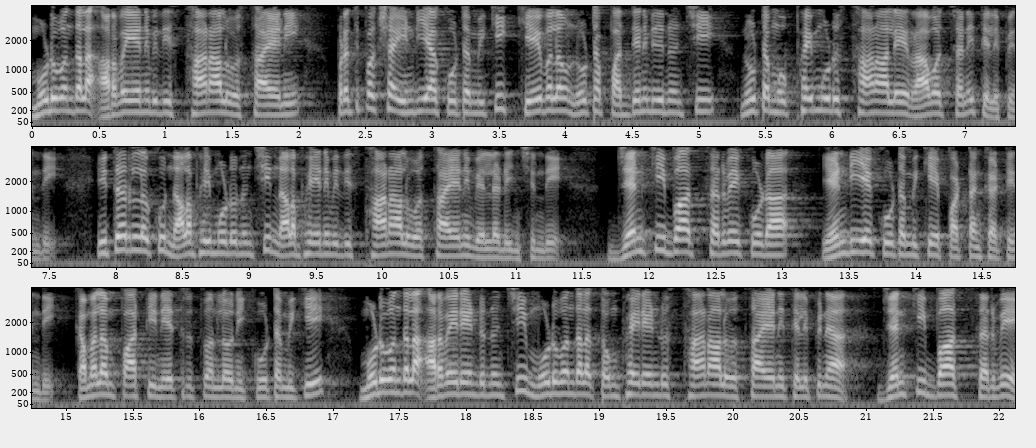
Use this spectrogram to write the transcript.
మూడు వందల అరవై ఎనిమిది స్థానాలు వస్తాయని ప్రతిపక్ష ఇండియా కూటమికి కేవలం నూట పద్దెనిమిది నుంచి నూట ముప్పై మూడు స్థానాలే రావచ్చని తెలిపింది. ఇతరులకు నలభై మూడు నుంచి నలభై ఎనిమిది స్థానాలు వస్తాయని వెల్లడించింది. జన్ కీ బాత్ సర్వే కూడా ఎన్డీఏ కూటమికే పట్టం కట్టింది. కమలం పార్టీ నేతృత్వంలోని కూటమికి మూడు వందల అరవై రెండు నుంచి మూడు వందల తొంభై రెండు స్థానాలు వస్తాయని తెలిపిన జన్ కీ బాత్ సర్వే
